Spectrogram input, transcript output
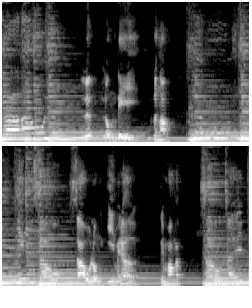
เราลึกลึกลง D ครึ่งห้องลึกยิ่งเศร้าเศร้าลง E minor เต็มห้องครับ เศร้าใจป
